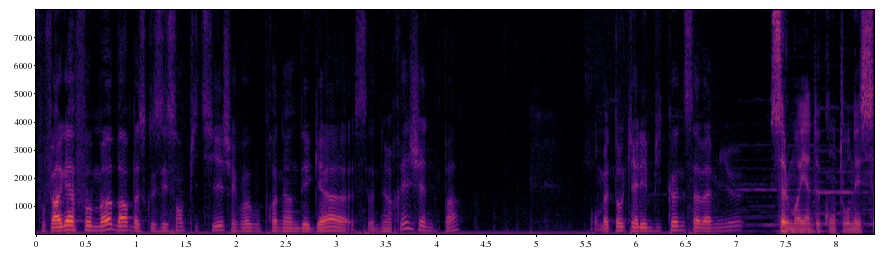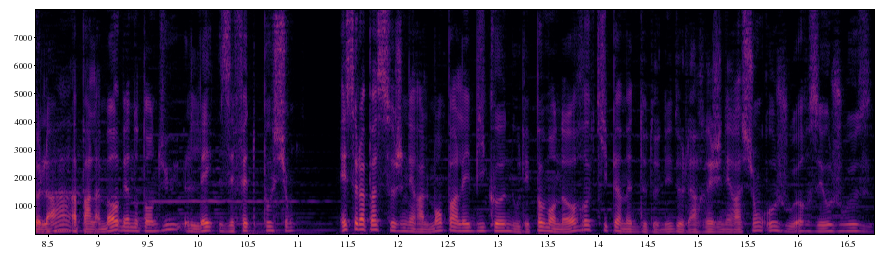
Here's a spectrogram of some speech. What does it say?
Faut faire gaffe aux mobs hein, parce que c'est sans pitié. Chaque fois que vous prenez un dégât, ça ne régène pas. Bon, maintenant qu'il y a les beacons, ça va mieux. Seul moyen de contourner cela, à part la mort bien entendu, les effets de potion. Et cela passe généralement par les beacons ou les pommes en or qui permettent de donner de la régénération aux joueurs et aux joueuses.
